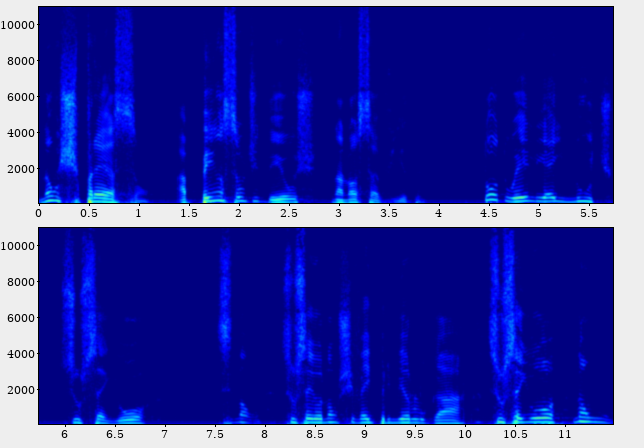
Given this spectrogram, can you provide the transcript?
não expressam a bênção de Deus na nossa vida. Todo ele é inútil se o Senhor se não se o Senhor não estiver em primeiro lugar, se o Senhor não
